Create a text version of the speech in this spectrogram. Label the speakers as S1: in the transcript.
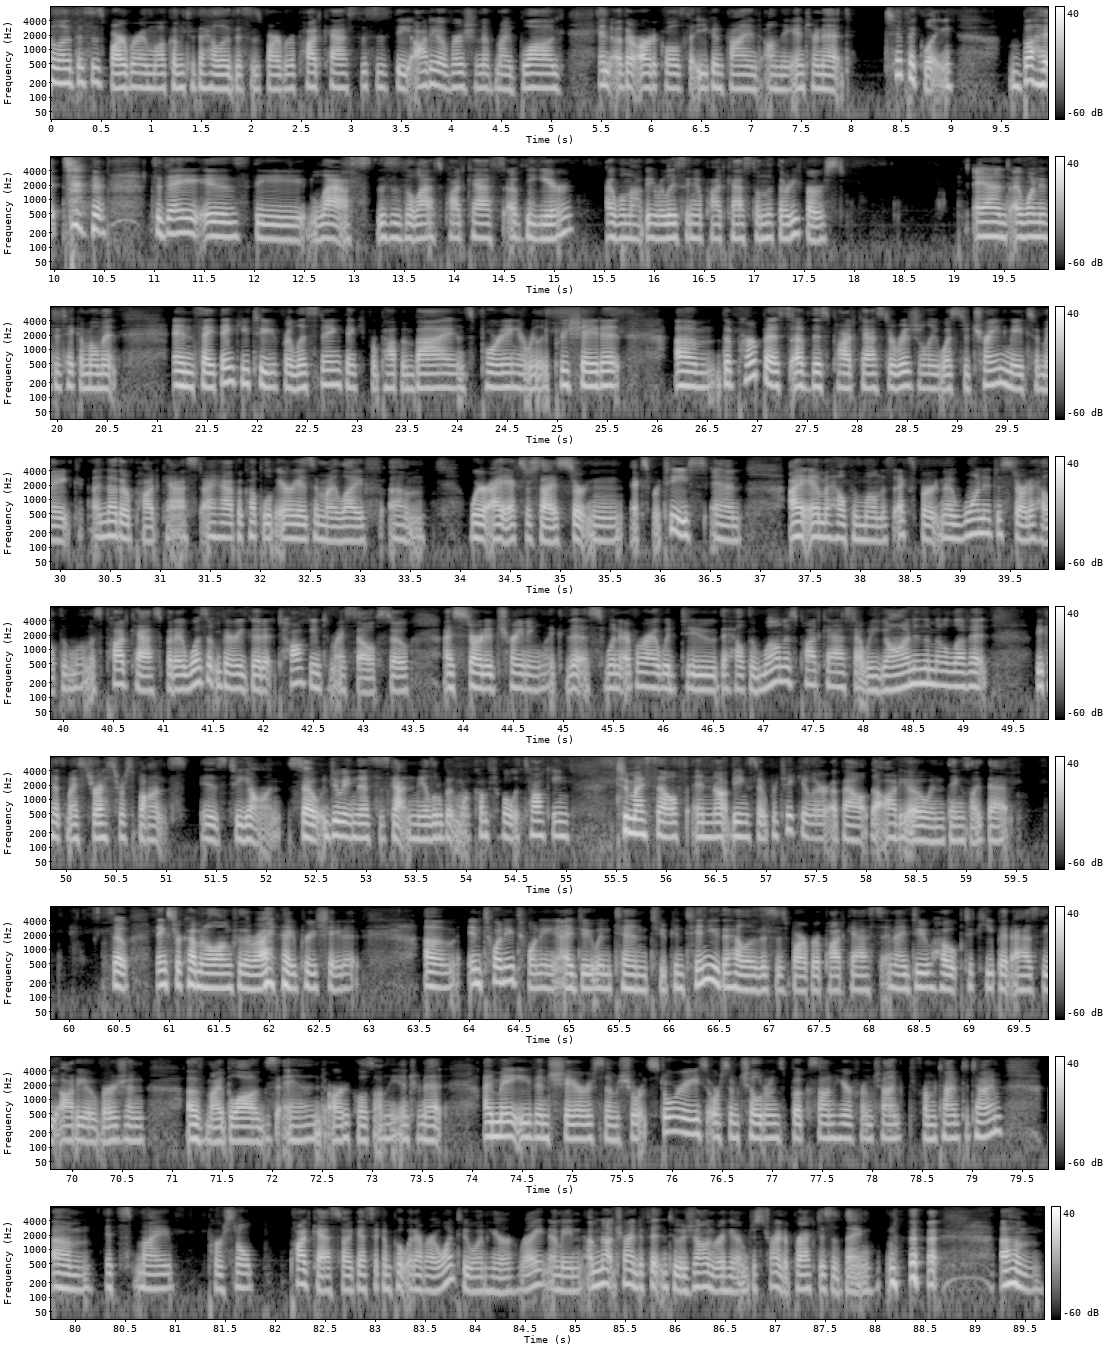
S1: Hello, this is Barbara, and welcome to the Hello, This is Barbara podcast. This is the audio version of my blog and other articles that you can find on the internet typically. But today is the last, this is the last podcast of the year. I will not be releasing a podcast on the 31st. And I wanted to take a moment and say thank you to you for listening. Thank you for popping by and supporting. I really appreciate it. Um, the purpose of this podcast originally was to train me to make another podcast. I have a couple of areas in my life um, where I exercise certain expertise, and I am a health and wellness expert. And I wanted to start a health and wellness podcast, but I wasn't very good at talking to myself. So I started training like this. Whenever I would do the health and wellness podcast, I would yawn in the middle of it because my stress response is to yawn. So doing this has gotten me a little bit more comfortable with talking to myself and not being so particular about the audio and things like that. So thanks for coming along for the ride. I appreciate it. Um, in 2020, I do intend to continue the Hello, This is Barbara podcast, and I do hope to keep it as the audio version of my blogs and articles on the internet. I may even share some short stories or some children's books on here from time from time to time. Um, it's my personal podcast, so I guess I can put whatever I want to on here, right? I mean, I'm not trying to fit into a genre here. I'm just trying to practice a thing. um,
